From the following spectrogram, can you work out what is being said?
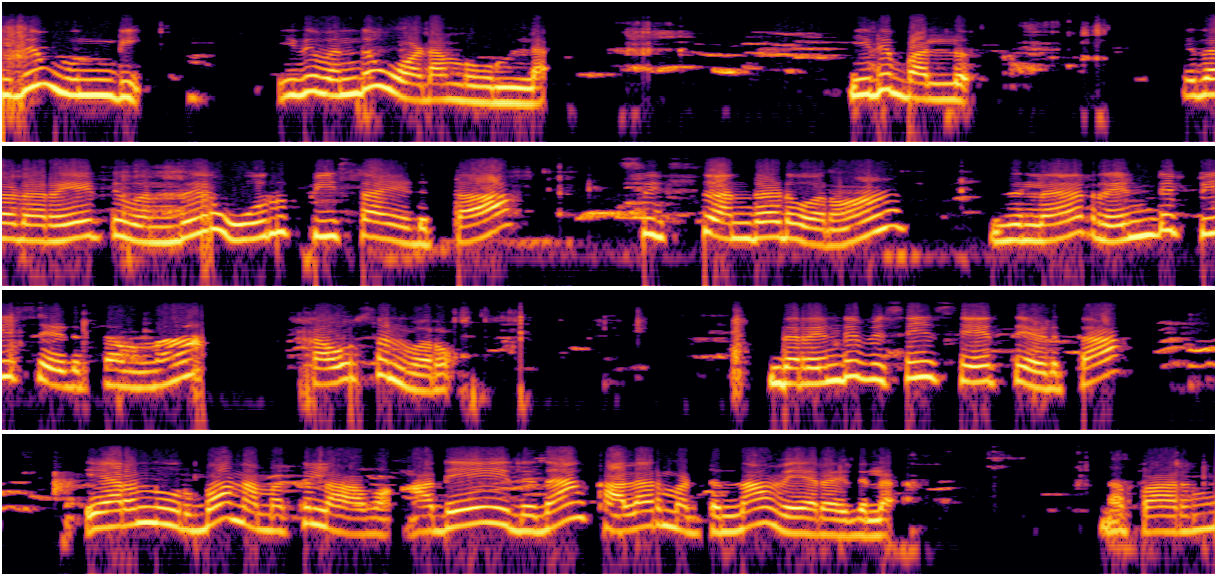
இது முந்தி. இது வந்து உடம்பு உள்ள. இது பல்லு. இதோட ரேட்டு வந்து ஒரு பீஸா எடுத்தா சிக்ஸ் ஹண்ட்ரட் வரும். இதுல ரெண்டு பீஸ் எடுத்தோம்னா தௌசண்ட் வரும். இந்த ரெண்டு விசையும் சேர்த்து எடுத்தா இரநூறுபா நமக்கு லாபம். அதே இதுதான் கலர் மட்டும்தான் வேற இதுல. நான் பாருங்க.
